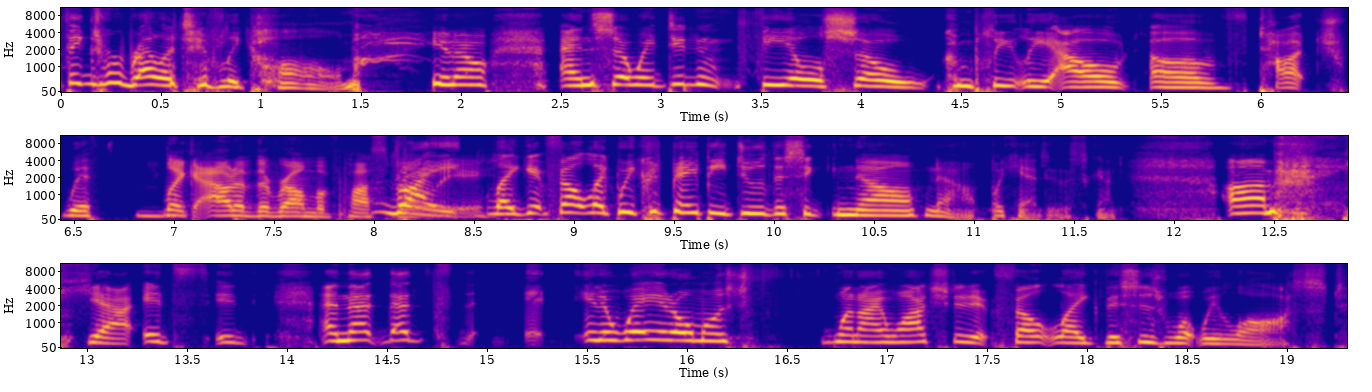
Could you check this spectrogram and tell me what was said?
things were relatively calm you know? And so it didn't feel so completely out of touch with like out of the realm of possibility. Right like it felt like we could maybe do this no no we can't do this again. Um yeah it's it and that that's in a way it almost when i watched it it felt like this is what we lost.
